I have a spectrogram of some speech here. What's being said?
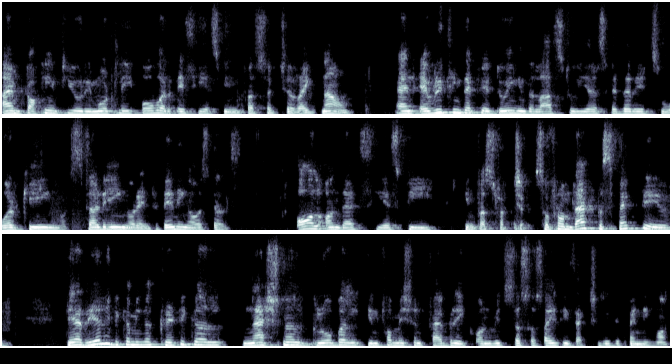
I'm talking to you remotely over a CSP infrastructure right now. And everything that we're doing in the last two years, whether it's working or studying or entertaining ourselves, all on that CSP infrastructure. So from that perspective, they are really becoming a critical national global information fabric on which the society is actually depending on.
